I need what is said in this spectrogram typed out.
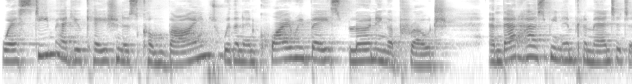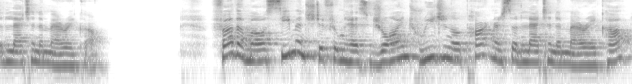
where STEAM education is combined with an inquiry based learning approach, and that has been implemented in Latin America. Furthermore, Siemens Stiftung has joined regional partners in Latin America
